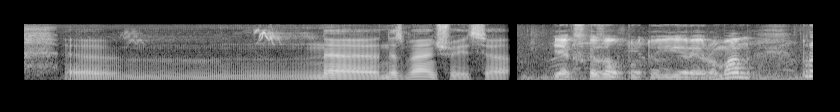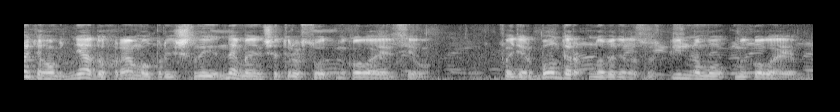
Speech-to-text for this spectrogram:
не, не зменшується. Як сказав протоієрей Роман, протягом дня до храму прийшли не менше 300 миколаївців. Федір Бондар, новини на Суспільному, Миколаїв.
